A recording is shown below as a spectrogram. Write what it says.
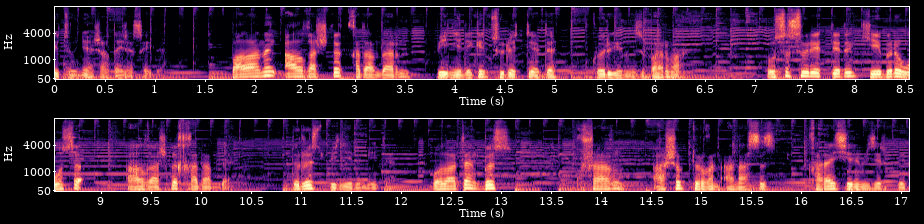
етуіне жағдай жасайды. Баланың алғашқы қадамдарын бейнелеген суреттерді көргеніңіз бар ма? Осы суреттердің кейбірі осы алғашқы қадамды дұрыс бейнелемейді. Олардан біз құшағын ашып тұрған анасыз қарай сермезерікпен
